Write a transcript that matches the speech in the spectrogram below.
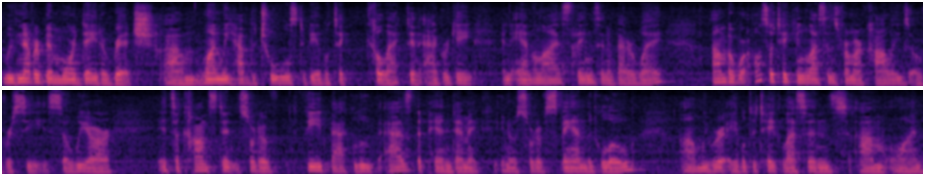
we've never been more data rich. Um, one, we have the tools to be able to collect and aggregate and analyze things in a better way. Um, but we're also taking lessons from our colleagues overseas. So we are, it's a constant sort of feedback loop as the pandemic, you know, sort of spanned the globe. Um, we were able to take lessons um, on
